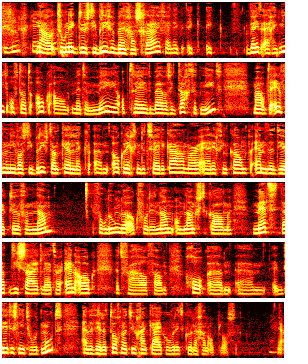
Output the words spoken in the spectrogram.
te zien gekregen? Nou, toen ik dus die brieven ben gaan schrijven en ik, ik, ik weet eigenlijk niet of dat ook al met een media-optreden erbij was. Ik dacht het niet. Maar op de een of andere manier was die brief dan kennelijk um, ook richting de Tweede Kamer en richting Kamp en de directeur van de NAM voldoende ook voor de NAM om langs te komen met dat, die side letter. En ook het verhaal van, goh, um, um, dit is niet hoe het moet. En we willen toch met u gaan kijken hoe we dit kunnen gaan oplossen. Ja. ja.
